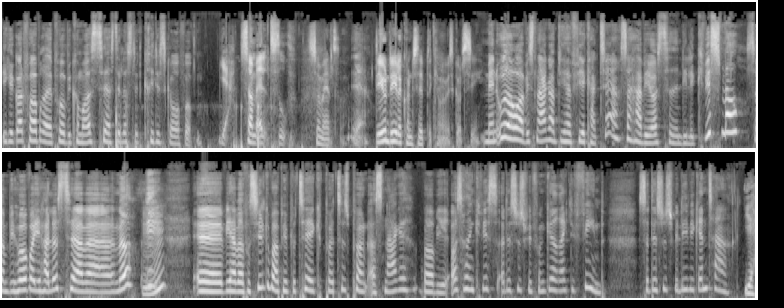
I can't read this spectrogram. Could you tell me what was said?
I kan godt forberede jer på, at vi kommer også til at stille os lidt kritisk over for dem. Ja. Som altid. Som altid. Ja. Det er jo en del af konceptet, kan man vist godt sige. Men udover at vi snakker om de her fire karakterer, så har vi også taget en lille quiz med, som vi håber, I har lyst til at være med mm-hmm. i. Mhm. Uh, vi har været på Silkeborg Bibliotek på et tidspunkt og snakke, hvor vi også havde en quiz, og det synes vi fungerede rigtig fint. Så det synes vi lige, vi gentager. Ja.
